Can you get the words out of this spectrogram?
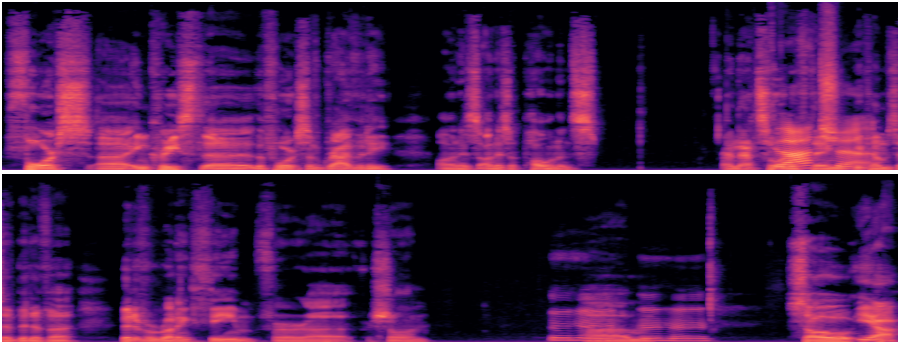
force uh, increase the the force of gravity on his on his opponents, and that sort of thing becomes a bit of a bit of a running theme for uh, for Sean. Mhm. Um, mhm. So yeah,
